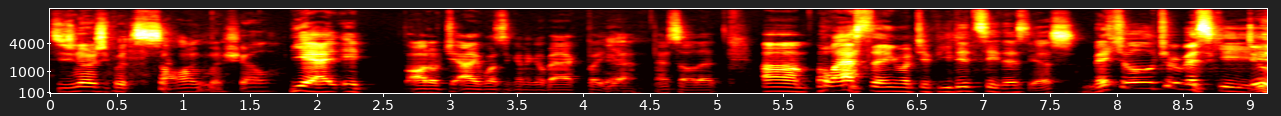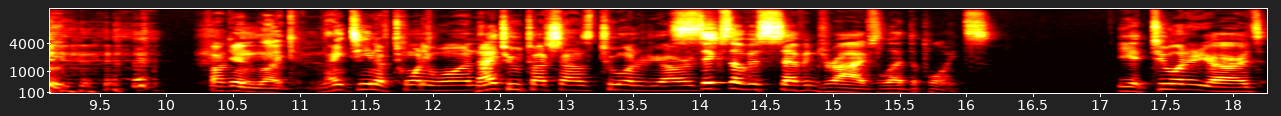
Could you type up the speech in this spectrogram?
Did you notice you put Song Michelle? yeah, it auto. I wasn't gonna go back, but yeah, Yeah. I saw that. Um, the last thing, which if you did see this, Yes. Mitchell Trubisky, Dude. Fucking like 19 of 21, Nin- two touchdowns, 200 yards. Six of his seven drives led to points. He had 200 yards.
